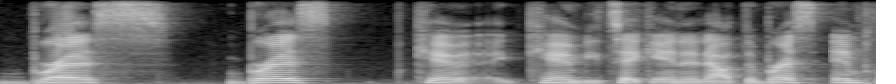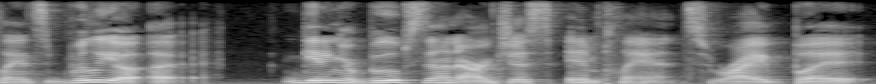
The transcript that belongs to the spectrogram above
breasts breasts can can be taken in and out. The breast implants really a, uh, a uh, getting your boobs done are just implants, right? But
